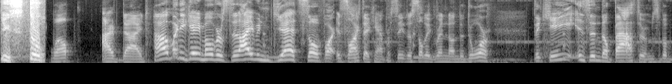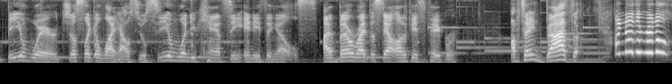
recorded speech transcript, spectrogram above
You stupid. Well, I've died. How many game overs did I even get so far? It's locked, I can't proceed. There's something written on the door. The key is in the bathrooms, but be aware, just like a lighthouse, you'll see it when you can't see anything else. I better write this down on a piece of paper. Obtain bath- Another riddle!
